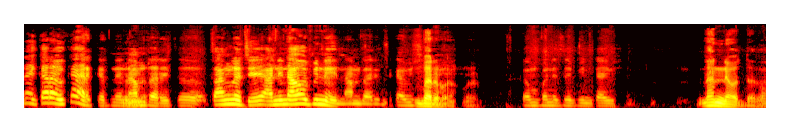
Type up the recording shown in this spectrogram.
नाही करावी काय हरकत नाही. नामदारीचं चांगलंच आहे आणि नाव पण नाही नामदारीचं काय विषय बरोबर कंपनीचं पिन काय विषय नाही. धन्यवाद दादा.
